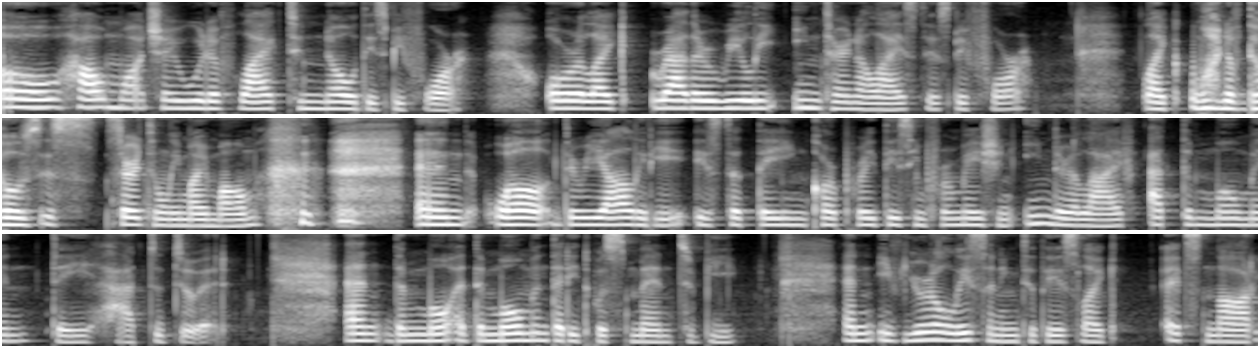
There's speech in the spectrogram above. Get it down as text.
oh, how much I would have liked to know this before, or like, rather, really internalize this before. Like, one of those is certainly my mom. and well, the reality is that they incorporate this information in their life at the moment they had to do it and the mo at the moment that it was meant to be. And if you're listening to this, like it's not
